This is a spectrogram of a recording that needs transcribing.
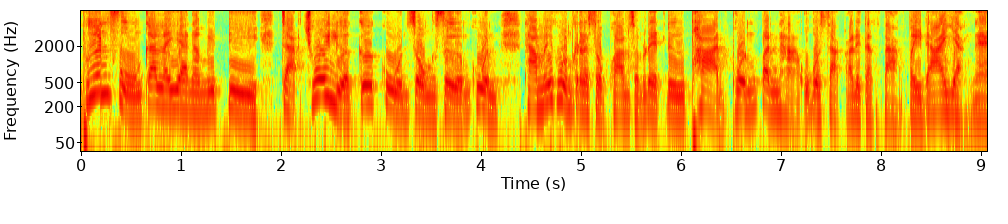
เพื่อนฝูงกัลยาณมิตรดี จะช่วยเหลือเกื้อกูลส่งเสริมคุณทำให้คุณประสบความสำเร็จหรือผ่านพ้นปัญหาอุปสรรคอะไรต่างๆ ไปได้อย่างแน่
